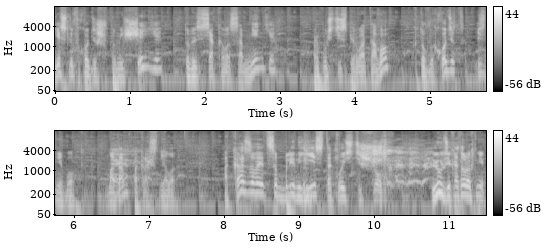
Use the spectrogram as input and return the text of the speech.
Если входишь в помещение, то без всякого сомнения пропусти сперва того, кто выходит из него. Мадам покраснела. Оказывается, блин, есть такой стишок. Люди, которых не...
